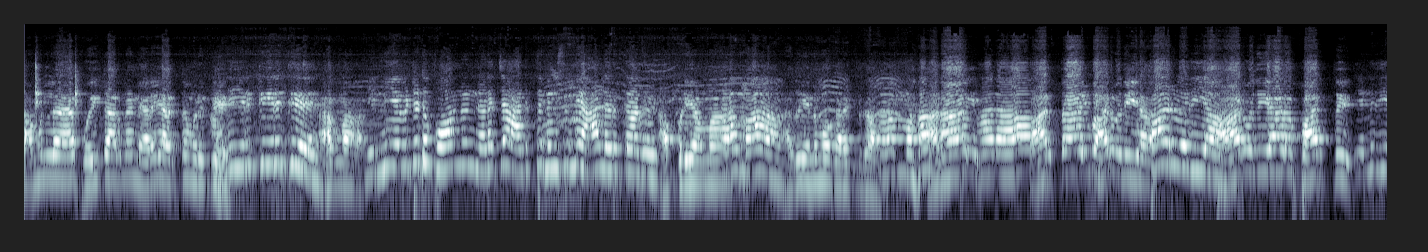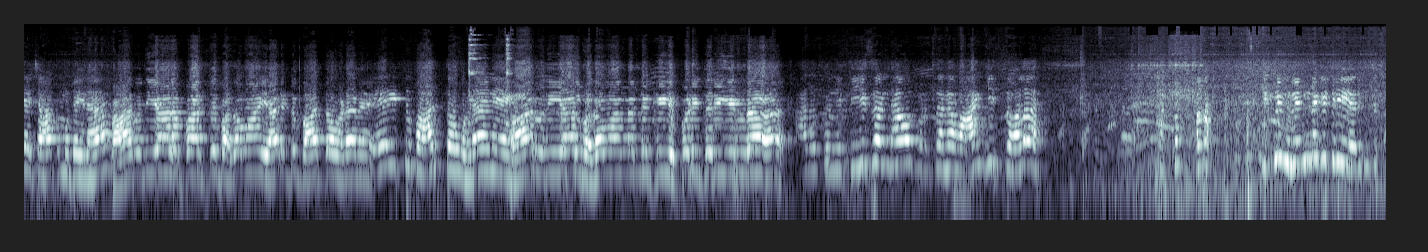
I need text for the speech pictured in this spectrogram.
தமிழ்ல போயிட்டாருன்னா நிறைய அர்த்தம் இருக்கு. இருக்கு இருக்கு. ஆமா. என்னைய விட்டுட்டு போகணும்னு நினைச்சா அடுத்த நிமிஷமே ஆள் இருக்காது. அப்படியாம்மா? ஆமா. அது என்னமோ கரெக்ட் தான். ஆனால் ஆனா பார்த்தால் பார்வதியா? பார்வதியா? பார்வதியால பார்த்து. என்னதியா சாக்கு முட்டையில? பார்வதியால பார்த்து பகவான் யாரிட்டு பார்த்த உடனே. ஏறிட்டு பார்த்த உடனே. பார்வதியால் பகவான் கண்ணுக்கு எப்படி தெரிகின்றார்? அது கொஞ்சம் டீசெண்டாவா கொடுத்தானே வாங்கி தொலை. நின்றுகிட்டு எரிஞ்சு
